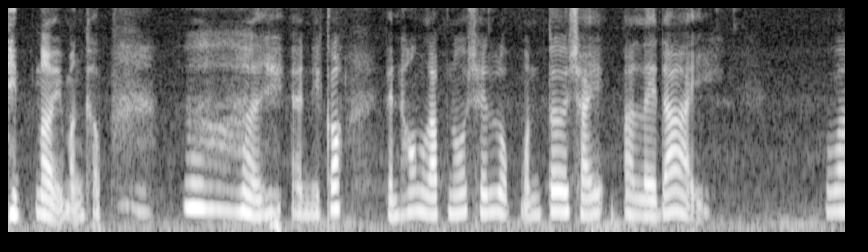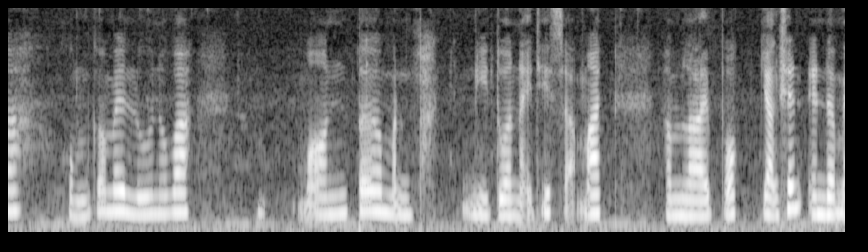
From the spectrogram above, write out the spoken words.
นิดหน่อยมั้งครับอ้ยอันนี้ก็ เป็นห้องลับเนอะใช้หลบมอนเตอร์ใช้อะไรได้เพราะว่าผมก็ไม่รู้นะว่ามอนเตอร์มันมีตัวไหนที่สามารถทำลายบล็อก อย่างเช่นเอนเดอร์แม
